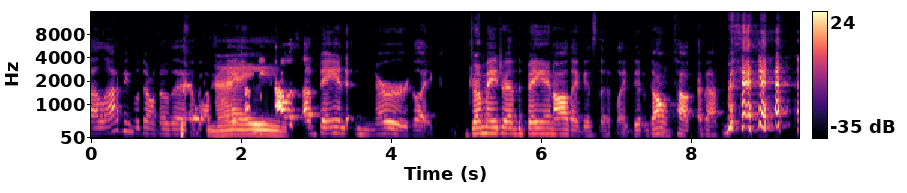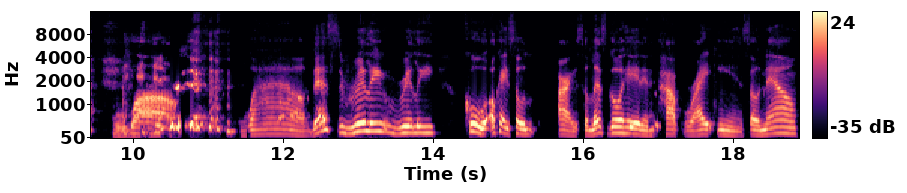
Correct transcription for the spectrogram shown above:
A lot of people don't know that about nice. me. I, mean, I was a band nerd, like drum major of the band, all that good stuff. Like, don't talk about the band. wow. wow. That's really, really cool. Okay. So, all right. So let's go ahead and hop right in. So now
